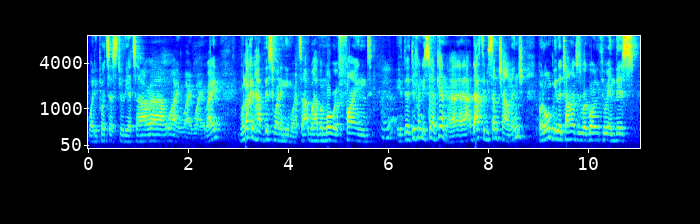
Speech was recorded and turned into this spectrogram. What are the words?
what he puts us through the Yetzirah. Why, why, why, right? We're not going to have this one anymore. It's not, we'll have a more refined, yeah. different Nisan. Again, uh, that has to be some challenge, but it won't be the challenges we're going through in this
